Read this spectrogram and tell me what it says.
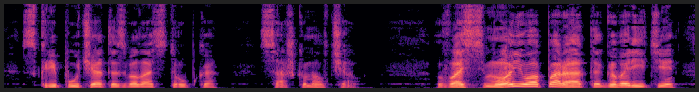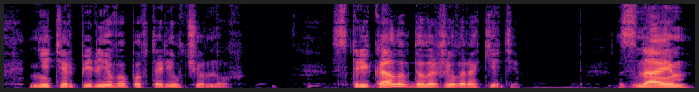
— скрипуче отозвалась трубка. Сашка молчал. Восьмой у аппарата, говорите, нетерпеливо повторил Чернов. Стрекалов доложил о ракете. Знаем,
